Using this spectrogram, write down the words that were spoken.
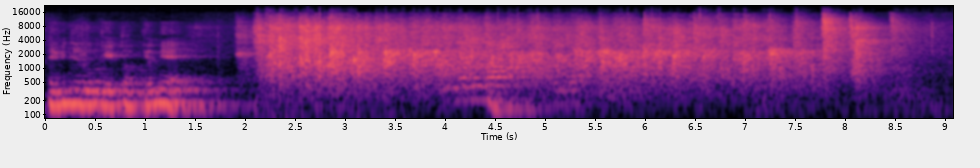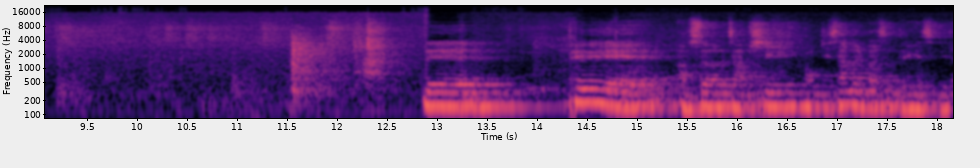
내빈 여러분께 또 경례 네, 폐회에 앞서 잠시 공지사항을 말씀드리겠습니다.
